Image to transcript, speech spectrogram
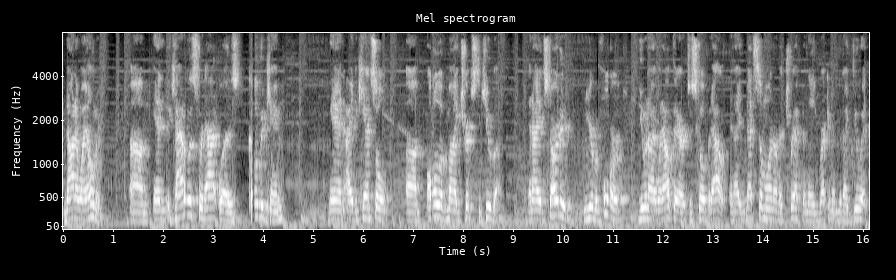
Not in Wyoming. Um, and the catalyst for that was COVID came, and I had to cancel um, all of my trips to Cuba. And I had started the year before. You and I went out there to scope it out, and I met someone on a trip, and they recommended I do it,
